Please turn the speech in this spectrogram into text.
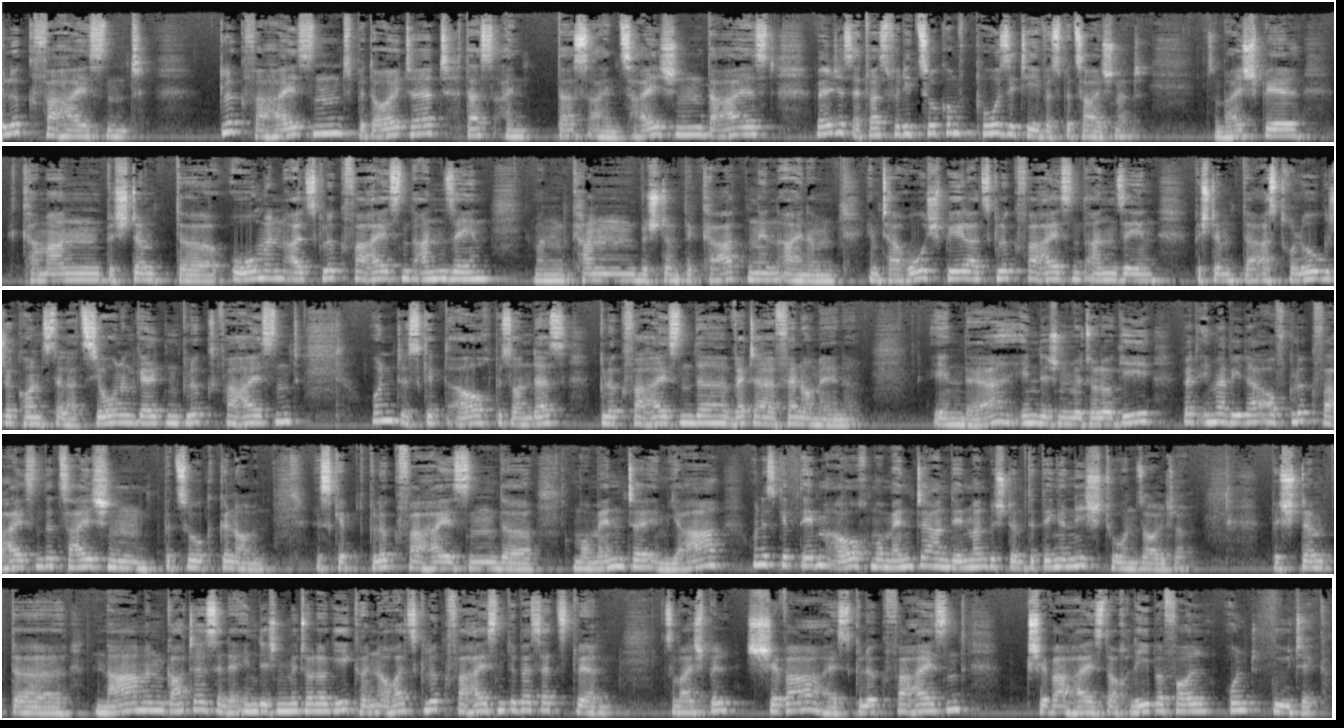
Glückverheißend. Glückverheißend bedeutet, dass ein, dass ein Zeichen da ist, welches etwas für die Zukunft Positives bezeichnet. Zum Beispiel kann man bestimmte Omen als glückverheißend ansehen. Man kann bestimmte Karten in einem, im Tarotspiel als glückverheißend ansehen. Bestimmte astrologische Konstellationen gelten glückverheißend. Und es gibt auch besonders glückverheißende Wetterphänomene. In der indischen Mythologie wird immer wieder auf glückverheißende Zeichen Bezug genommen. Es gibt glückverheißende Momente im Jahr und es gibt eben auch Momente, an denen man bestimmte Dinge nicht tun sollte. Bestimmte Namen Gottes in der indischen Mythologie können auch als glückverheißend übersetzt werden. Zum Beispiel Shiva heißt glückverheißend, Shiva heißt auch liebevoll und gütig.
